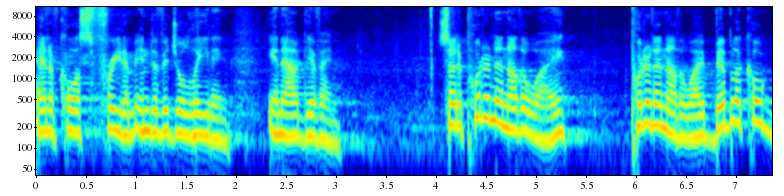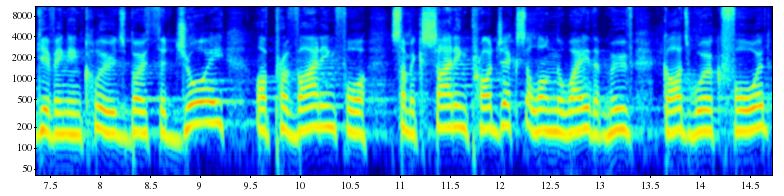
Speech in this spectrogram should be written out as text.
and of course, freedom, individual leading in our giving. So, to put it another way, Put it another way, biblical giving includes both the joy of providing for some exciting projects along the way that move God's work forward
